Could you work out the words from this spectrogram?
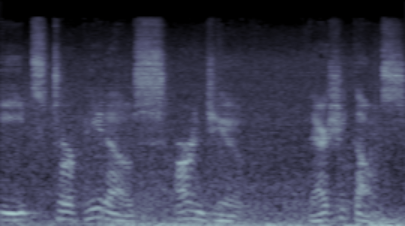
eat torpedoes, aren't you? There she comes.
